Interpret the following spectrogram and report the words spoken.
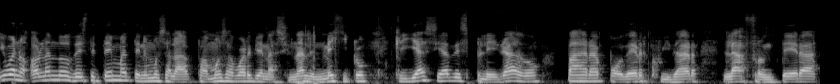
Y bueno, hablando de este tema, tenemos a la famosa Guardia Nacional en México, que ya se ha desplegado para poder cuidar la frontera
